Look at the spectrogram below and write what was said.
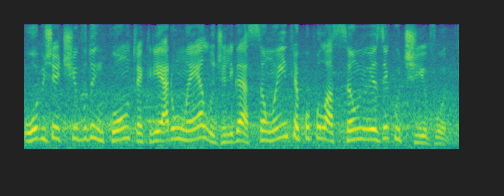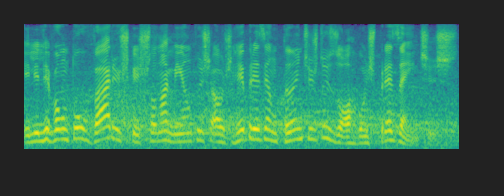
o objetivo do encontro é criar um elo de ligação entre a população e o executivo. Ele levantou vários questionamentos aos representantes dos órgãos presentes.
